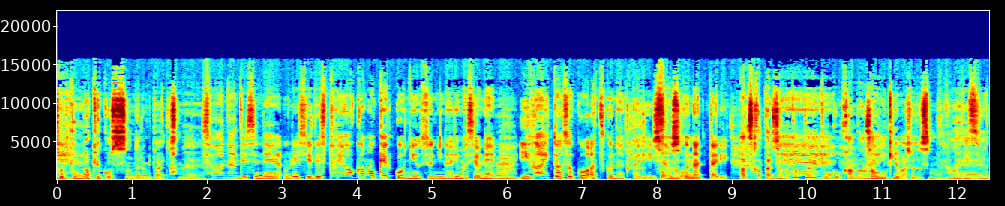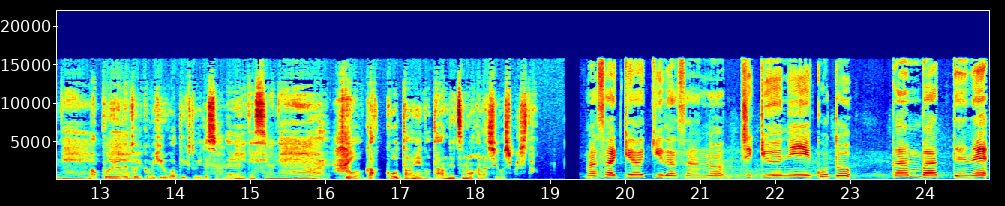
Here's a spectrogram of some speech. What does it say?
取り組みは結構進んでるみたいですね。そうなんですね。嬉しいです。豊岡も結構ニュースになりますよね。うん、意外とあそこ暑くなったり寒くなったり。暑かったり寒かったり、結構寒暖差大きい場所ですもんね。はい、そうですよね。まあこういうね取り組み広がっていくといいですよね。いいですよね。はい。今日は学校単位の断熱の話をしました。正木明さんの地球にいいこと頑張ってね。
